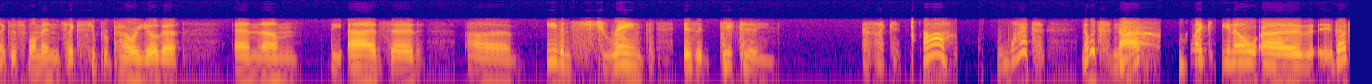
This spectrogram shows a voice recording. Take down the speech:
Like this woman's like superpower yoga and um the ad said uh even strength is addicting. I was like, Ah, what? No, it's not. like you know, uh that's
